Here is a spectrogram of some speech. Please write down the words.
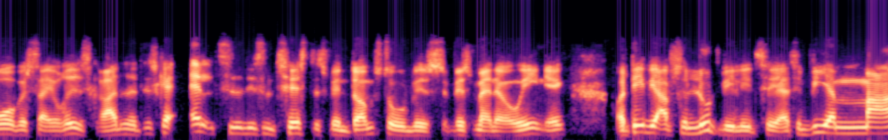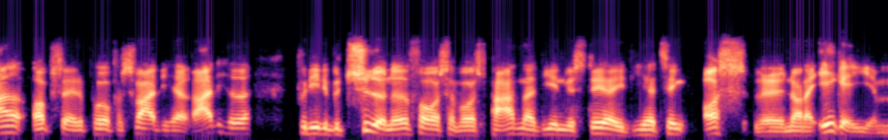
påberåbe sig juridisk rettighed. Det skal altid ligesom testes ved en domstol, hvis, hvis man er uenig. Ikke? Og det er vi absolut villige til. Altså, vi er meget opsatte på at forsvare de her rettigheder, fordi det betyder noget for os, at vores partnere de investerer i de her ting, også øh, når der ikke er hjem.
